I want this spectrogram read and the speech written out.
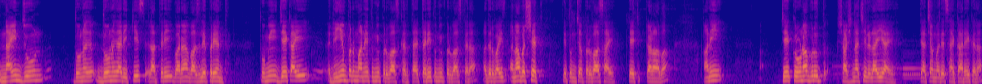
नाईन जून दोन दोन हजार एकवीस रात्री बारा वाजलेपर्यंत तुम्ही जे काही नियमप्रमाणे तुम्ही प्रवास करताय तरी तुम्ही प्रवास करा. अदरवाईज अनावश्यक जे तुमचा प्रवास आहे ते टाळावा. आणि जे कोरोनाविरुद्ध शासनाची लढाई आहे त्याच्यामध्ये सहकार्य करा.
